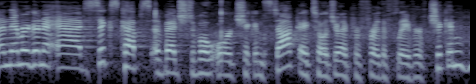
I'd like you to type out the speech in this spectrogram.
And then we're gonna add six cups of vegetable or chicken stock. I told you I prefer the flavor of chicken.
